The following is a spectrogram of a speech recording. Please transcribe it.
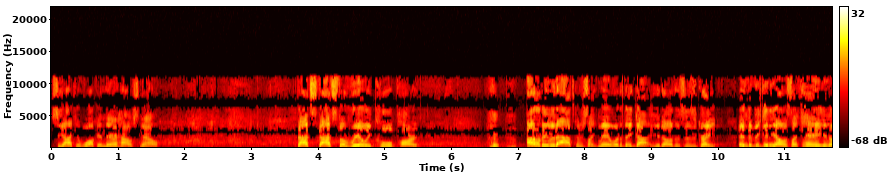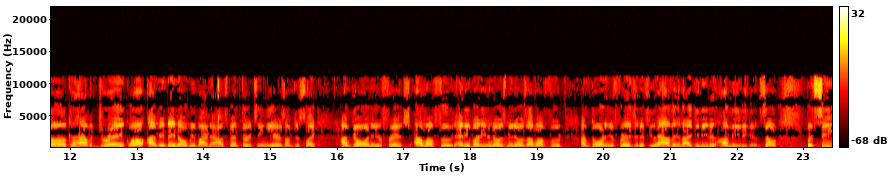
See, I can walk in their house now that's, that's the really cool part. I don't even ask. I'm just like, man, what do they got? You know, this is great. In the beginning, I was like, hey, you know, can I have a drink? Well, I mean, they know me by now. It's been 13 years. I'm just like, I'm going in your fridge. I love food. Anybody who knows me knows I love food. I'm going in your fridge, and if you have it and I can eat it, I'm eating it. So, but see,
